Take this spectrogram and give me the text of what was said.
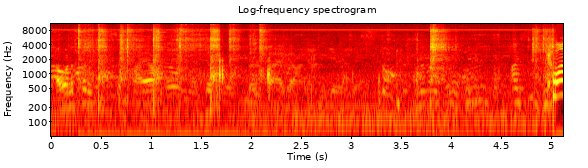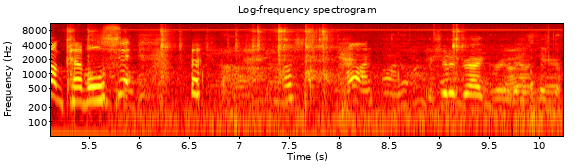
I want to put a piece of pie on it and then put the third bag on it and give it to him. Come on, Pebbles. Shit. oh, shit. Hold on, hold on. We should have dragged Rue down here.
